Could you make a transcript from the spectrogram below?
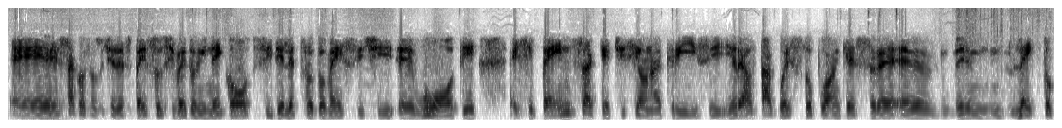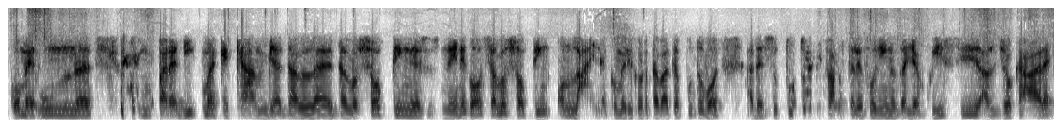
eh, sa cosa succede? Spesso si vedono i negozi di elettrodomestici eh, vuoti e si pensa che ci sia una crisi. In realtà questo può anche essere eh, letto come un, un, paradigma che cambia dal, dallo shopping nei negozi allo shopping online. Come ricordavate appunto voi, adesso tutto si fa al telefonino, dagli acquisti al giocare,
